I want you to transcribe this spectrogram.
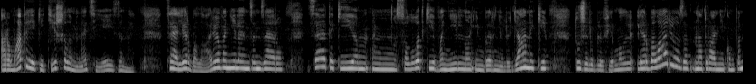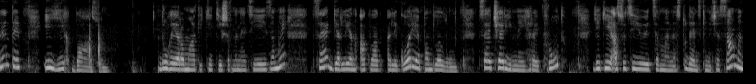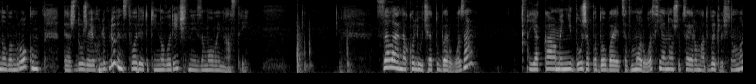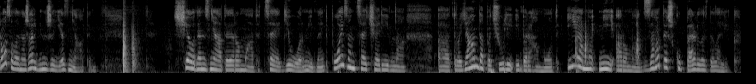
аромати, які тішили мене цієї зими. Це Лєрбаларіо Ваніля Ензензеро. Це такі м, солодкі ванільно-імбирні людяники. Дуже люблю фірму Лєрбаларіо за натуральні компоненти і їх базу. Другий аромат, який тішив мене цієї зими, це Guerlain Aqua Allegoria Pamplelun. Це чарівний грейпфрут, який асоціюється в мене студентськими часами, Новим роком. Теж дуже його люблю. Він створює такий новорічний зимовий настрій. Зелена колюча тубероза, яка мені дуже подобається в мороз. Я ношу цей аромат виключно в мороз, але, на жаль, він вже є знятим. Ще один знятий аромат це Dior Midnight Poison, це чарівна троянда, пачулі і бергамот. І мій аромат затишку Перлес Делалік.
